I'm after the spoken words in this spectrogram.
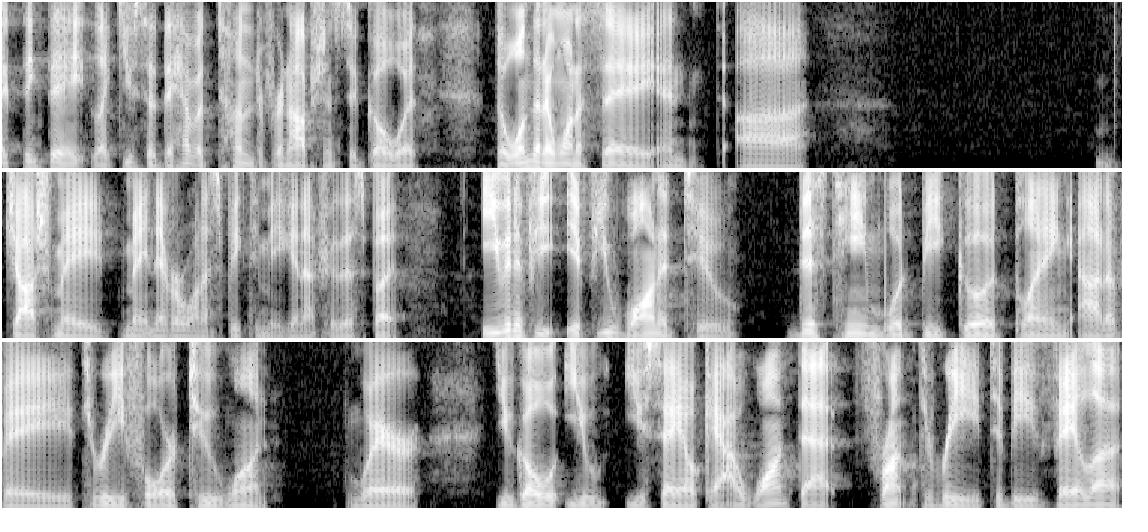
I think they, like you said, they have a ton of different options to go with. The one that I want to say, and uh, Josh may may never want to speak to me again after this, but even if you if you wanted to, this team would be good playing out of a three four two one, where you go you you say, okay, I want that front three to be Vela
